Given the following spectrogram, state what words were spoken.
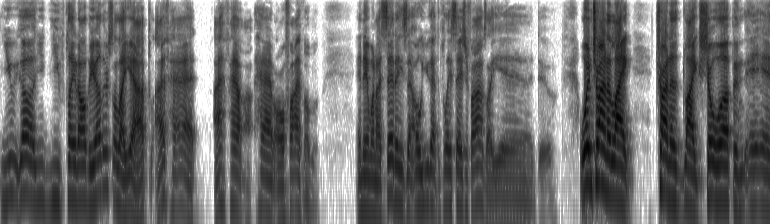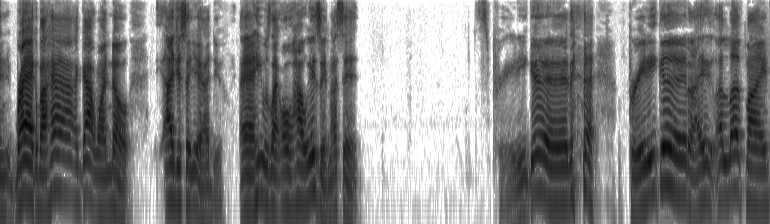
you uh, you you've played all the others?" I'm like, "Yeah, I've, I've had I've had had all five of them." And then when I said it, he said, "Oh, you got the PlayStation 5? I was like, "Yeah, I do." wasn't trying to like trying to like show up and and brag about how I got one. No, I just said, "Yeah, I do." And he was like, "Oh, how is it?" And I said, "It's pretty good, pretty good. I I love mine."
